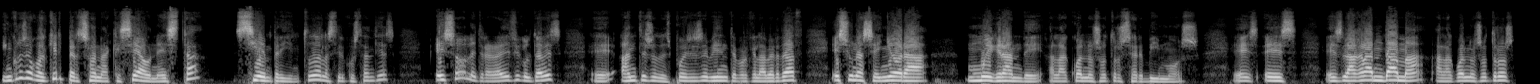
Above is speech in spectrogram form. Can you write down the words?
incluso a cualquier persona que sea honesta, siempre y en todas las circunstancias, eso le traerá dificultades eh, antes o después, es evidente, porque la verdad es una señora muy grande a la cual nosotros servimos. Es, es, es la gran dama a la cual nosotros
